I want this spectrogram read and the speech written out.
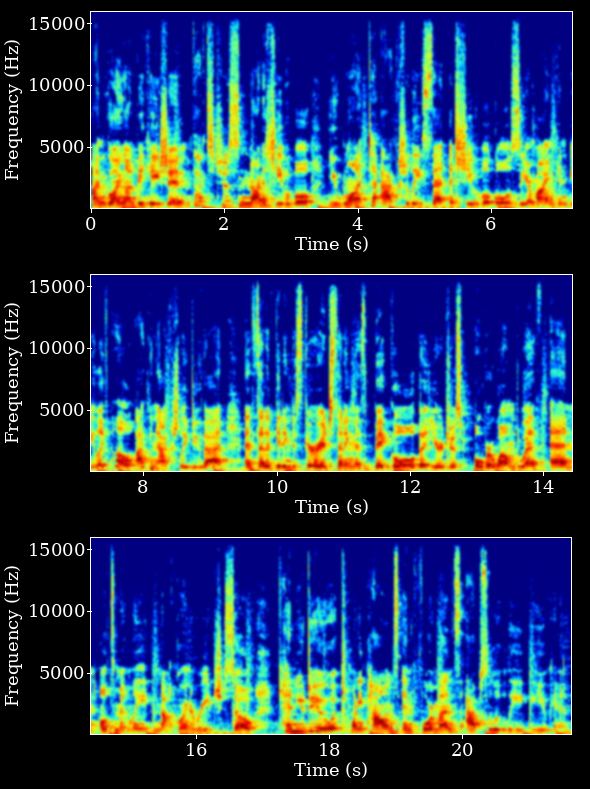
I'm going on vacation. That's just not achievable. You want to actually set achievable goals so your mind can be like, oh, I can actually do that. Instead of getting discouraged setting this big goal that you're just overwhelmed with and ultimately not going to reach. So can you do 20 pounds in four months? Absolutely you can.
